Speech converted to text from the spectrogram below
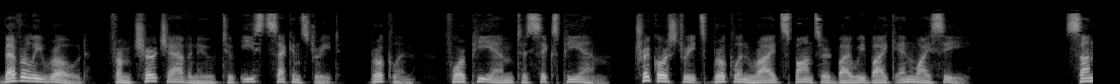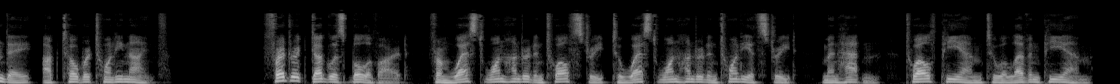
Beverly Road, from Church Avenue to East 2nd Street, Brooklyn, 4 p.m. to 6 p.m. Trick or Streets Brooklyn Ride sponsored by We Bike NYC. Sunday, October 29th. Frederick Douglass Boulevard, from West 112th Street to West 120th Street, Manhattan, 12 p.m. to 11 p.m.,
